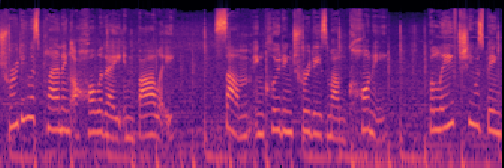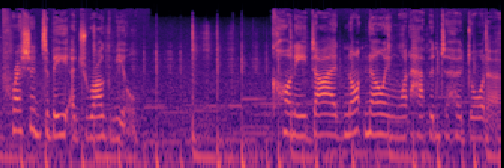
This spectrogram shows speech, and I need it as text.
Trudie was planning a holiday in Bali. Some, including Trudie's mum Connie, believed she was being pressured to be a drug mule. Connie died not knowing what happened to her daughter.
